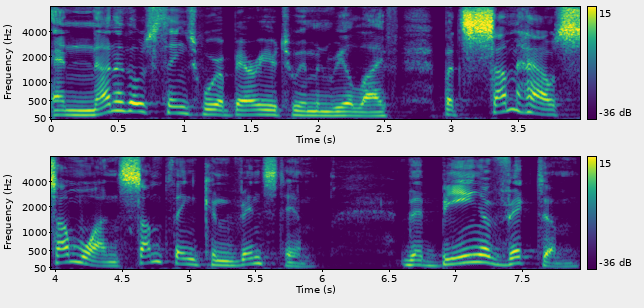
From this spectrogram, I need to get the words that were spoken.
and none of those things were a barrier to him in real life. But somehow, someone, something convinced him that being a victim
